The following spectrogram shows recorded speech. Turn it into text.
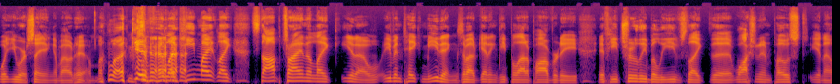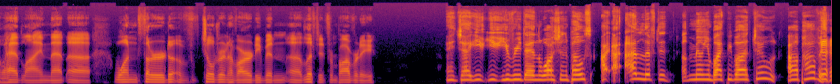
what you are saying about him. Like if like he might like stop trying to like you know even take meetings about getting people out of poverty if he truly believes like the washington post you know headline that uh one third of children have already been uh, lifted from poverty Hey Jack, you, you, you read that in the Washington Post? I, I I lifted a million black people out of jail, out of poverty.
